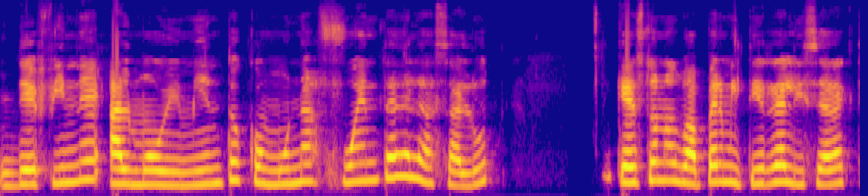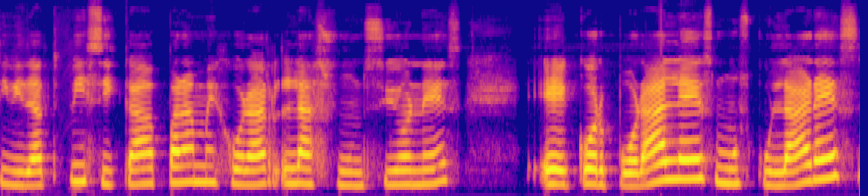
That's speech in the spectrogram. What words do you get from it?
define al movimiento como una fuente de la salud que esto nos va a permitir realizar actividad física para mejorar las funciones eh, corporales, musculares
